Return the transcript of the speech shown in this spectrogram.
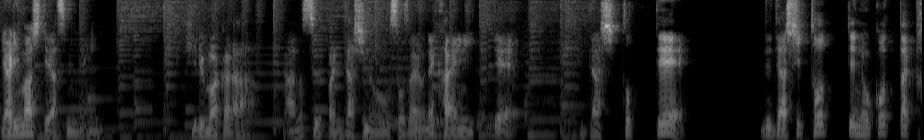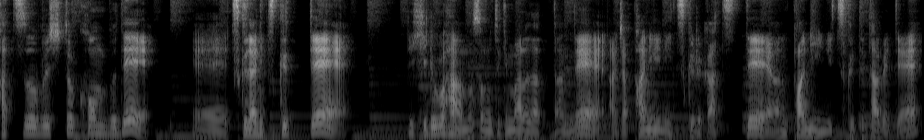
やりまして、休みの日に。昼間から、あの、スーパーにだしの素材をね、買いに行って、だし取って、で、出汁取って残った鰹節と昆布で、えー、佃煮作って、で、昼ご飯もその時まだだったんで、あ、じゃあパニーニ作るかっつって、あのパニーニ作って食べて、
